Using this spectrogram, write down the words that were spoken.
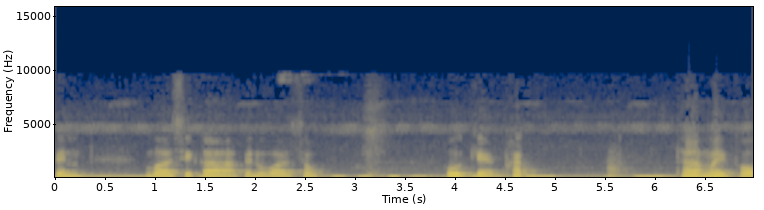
เป็นวาสิกา เป็นอุบาสกผู้แก่พัด ถ้าไม่พอ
